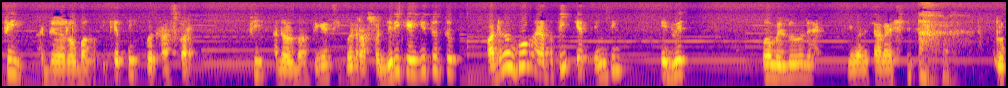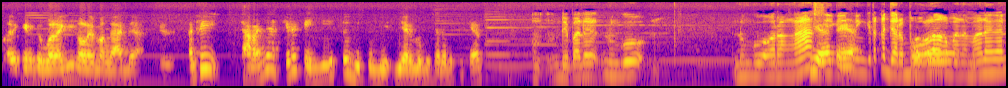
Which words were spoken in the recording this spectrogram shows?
Vi ada lubang tiket nih gue transfer. Vi ada lubang tiket sih gue transfer. Jadi kayak gitu tuh. Padahal gue gak dapet tiket. Yang penting eh duit lu ambil dulu dah gimana caranya? Lu balikin ke gue lagi kalau emang gak ada. Gitu. tapi caranya akhirnya kayak gitu gitu bi- biar gue bisa dapet tiket. Daripada nunggu nunggu orang ngasih Iya, kan kayak- yang kita kejar bola Oh. ke mana-mana kan.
